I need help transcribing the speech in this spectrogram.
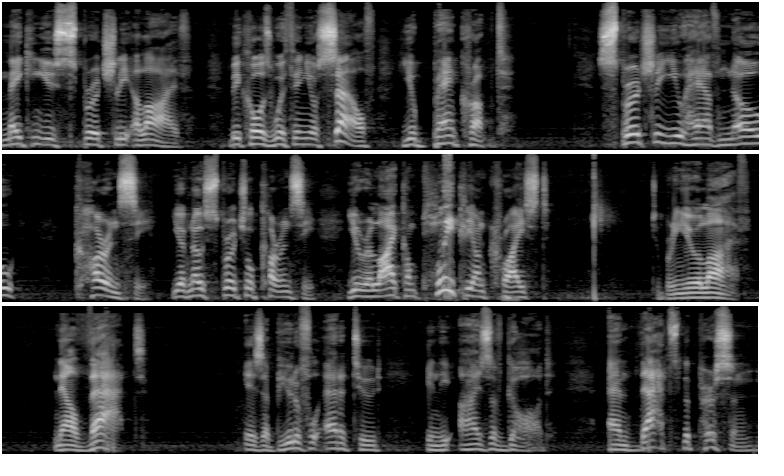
making you spiritually alive. Because within yourself, you're bankrupt. Spiritually, you have no currency. You have no spiritual currency. You rely completely on Christ to bring you alive. Now, that is a beautiful attitude in the eyes of God. And that's the person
